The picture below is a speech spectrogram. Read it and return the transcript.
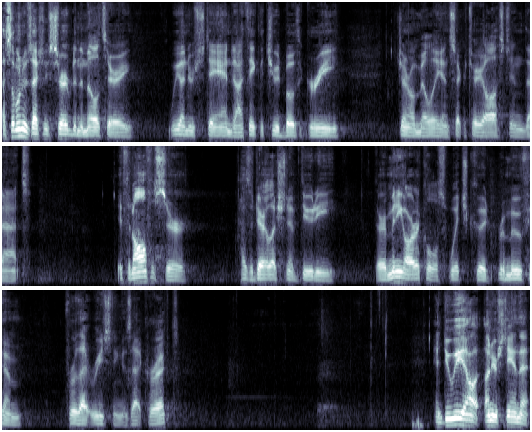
As someone who's actually served in the military, we understand, and I think that you would both agree, General Milley and Secretary Austin, that if an officer has a dereliction of duty, there are many articles which could remove him for that reasoning. Is that correct? And do we uh, understand that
